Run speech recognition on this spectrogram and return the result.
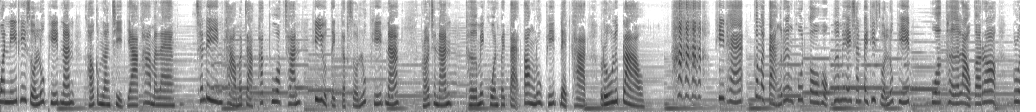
วันนี้ที่สวนลูกพีชนั้น เขากำลังฉีดยาฆ่ามาแมลงฉันได้ยินข่าวมาจากพักพวกฉันที่อยู่ติดกับสวนลูกพีชนะ เพราะฉะนั้นเธอไม่ควรไปแตะต้องลูกพีชเด็ดขาดรู้หรือเปล่า ที่แท้ก็มาแต่งเรื่องพูดโกหก เพื่อไม่ให้ฉันไปที่สวนลูกพีชพวกเธอเหล่ากระรอก กลัว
